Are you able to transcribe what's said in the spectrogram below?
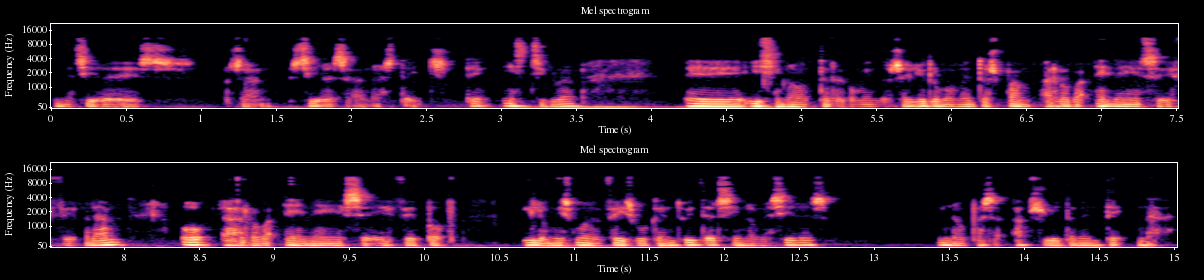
me sigues, o sea, sigues a No Stage en Instagram, eh, y si no, te recomiendo seguirlo momento spam arroba nsfgram o arroba nsfpop. Y lo mismo en Facebook, en Twitter, si no me sigues, no pasa absolutamente nada.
